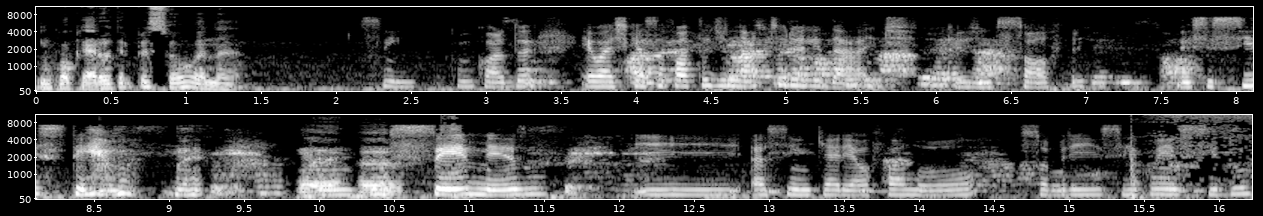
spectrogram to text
em qualquer outra pessoa, né? Sim, concordo. Eu acho que essa falta de naturalidade que a gente sofre nesse sistema, né? Com, com C mesmo. E assim, que a Ariel falou sobre ser reconhecido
